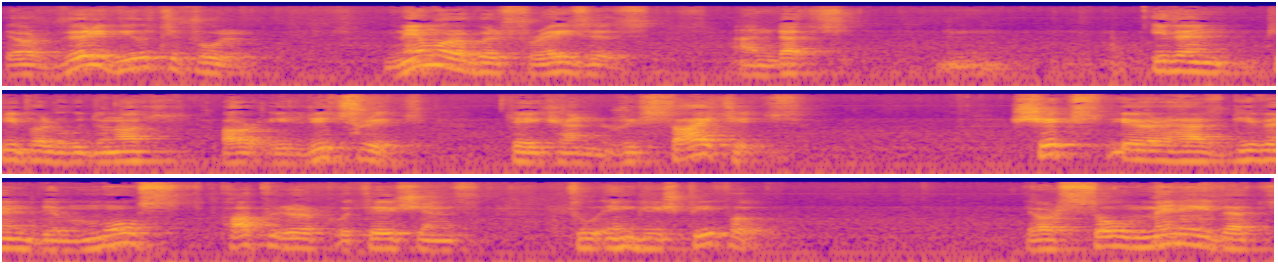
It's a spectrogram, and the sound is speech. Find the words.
They are very beautiful, memorable phrases, and that mm, even people who do not are illiterate, they can recite it Shakespeare has given the most popular quotations to English people. There are so many that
